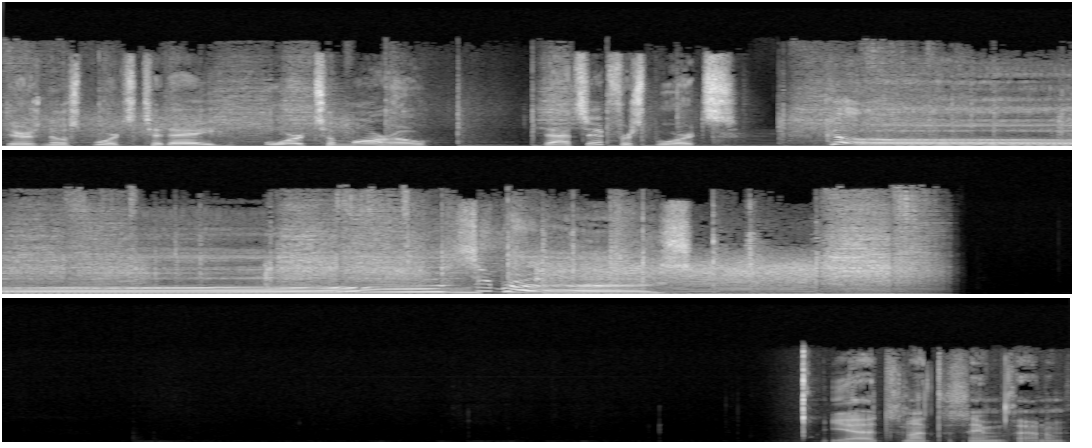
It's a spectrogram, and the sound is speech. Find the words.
There's no sports today or tomorrow. That's it for sports. Go it's not the same without him.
